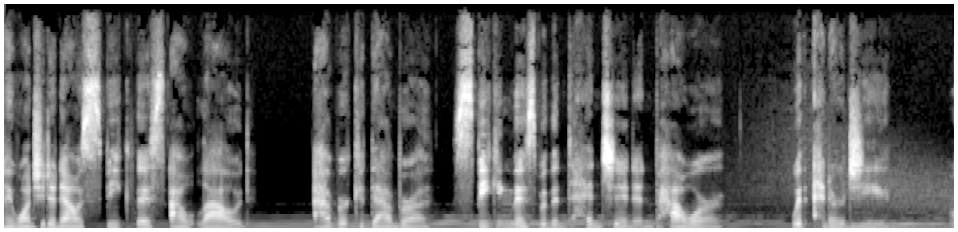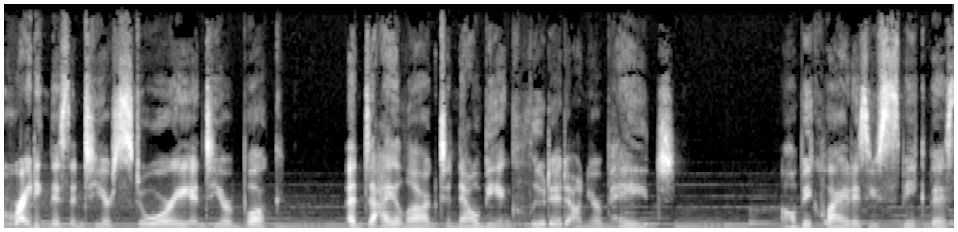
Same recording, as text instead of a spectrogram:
I want you to now speak this out loud. Abracadabra, speaking this with intention and power, with energy, writing this into your story, into your book, a dialogue to now be included on your page. I'll be quiet as you speak this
